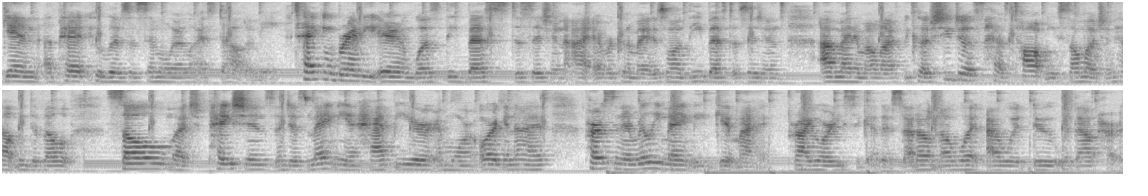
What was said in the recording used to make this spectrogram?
getting a pet who lives a similar lifestyle to me. Taking Brandy in was the best decision I ever could have made. It's one of the best decisions I've made in my life because she just has taught me so much and helped me develop so much patience and just made me a happier and more organized person and really made me get my priorities together. So I don't know what I would do without her.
